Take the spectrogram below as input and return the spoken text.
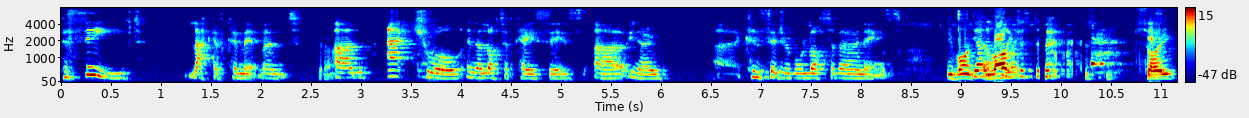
perceived lack of commitment, yeah. um, actual, in a lot of cases, uh, you know, uh, considerable loss of earnings. Yvonne, allow me, sorry,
